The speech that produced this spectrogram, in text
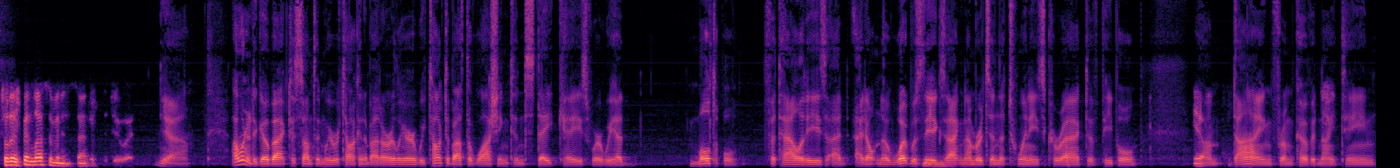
So there's been less of an incentive to do it. Yeah. I wanted to go back to something we were talking about earlier. We talked about the washington state case where we had multiple fatalities. I, I don't know what was the mm-hmm. exact number? It's in the 20s correct of people yep. um, dying from covid-19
